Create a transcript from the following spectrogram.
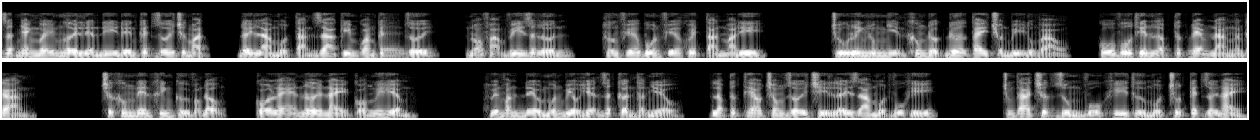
rất nhanh mấy người liền đi đến kết giới trước mặt, đây là một tản gia kim quan kết giới, nó phạm vi rất lớn, hướng phía bốn phía khuyết tán mà đi. Chu linh lung nhịn không được đưa tay chuẩn bị đụng vào, cố vô thiên lập tức đem nàng ngăn cản. Chứ không nên khinh cử vọng động, có lẽ nơi này có nguy hiểm. Huyền văn đều muốn biểu hiện rất cẩn thận nhiều, lập tức theo trong giới chỉ lấy ra một vũ khí. Chúng ta trước dùng vũ khí thử một chút kết giới này.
